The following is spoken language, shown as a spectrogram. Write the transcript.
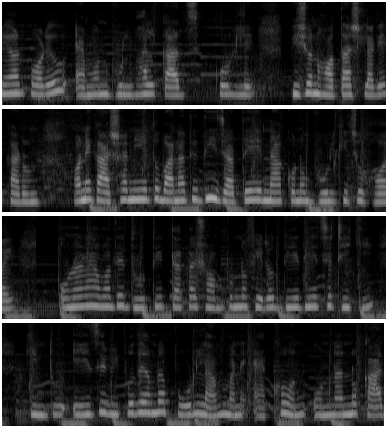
নেওয়ার পরেও এমন ভুলভাল কাজ করলে ভীষণ হতাশ লাগে, কারণ অনেক আশা নিয়ে তো বানাতে দিই যাতে না কোনো ভুল কিছু হয়। ওনারা আমাদের ধুতির টাকা সম্পূর্ণ ফেরত দিয়ে দিয়েছে ঠিকই, কিন্তু এই যে বিপদে আমরা পড়লাম মানে এখন অন্যান্য কাজ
